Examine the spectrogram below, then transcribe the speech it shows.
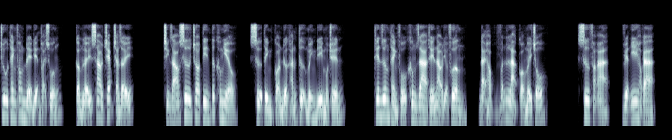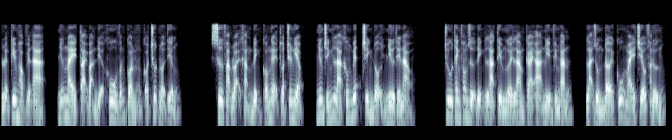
Chu thanh phong để điện thoại xuống, cầm lấy sao chép trang giấy. Trịnh giáo sư cho tin tức không nhiều, sự tình còn được hắn tự mình đi một chuyến. Thiên dương thành phố không ra thế nào địa phương, đại học vẫn là có mấy chỗ. Sư phạm a, viện y học a, luyện kim học viện a, những này tại bản địa khu vẫn còn có chút nổi tiếng sư phạm loại khẳng định có nghệ thuật chuyên nghiệp nhưng chính là không biết trình độ như thế nào. Chu thanh phong dự định là tìm người làm cái ạ à, niềm phim ngắn lại dùng đời cũ máy chiếu phản ứng.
